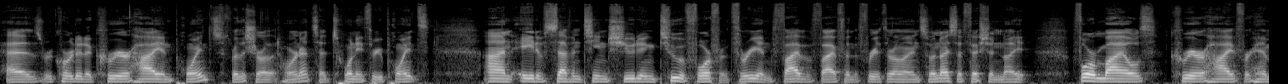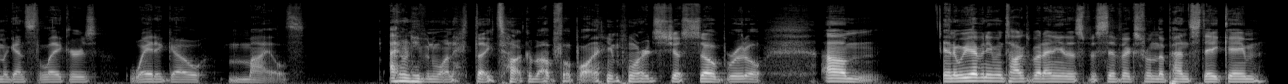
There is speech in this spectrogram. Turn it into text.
has recorded a career high in points for the Charlotte Hornets, at 23 points on 8 of 17 shooting, 2 of 4 from 3, and 5 of 5 from the free throw line. So a nice efficient night for Miles. Career high for him against the Lakers. Way to go, Miles. I don't even want to like talk about football anymore. It's just so brutal. Um, and we haven't even talked about any of the specifics from the Penn State game.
